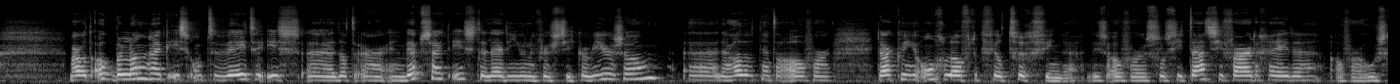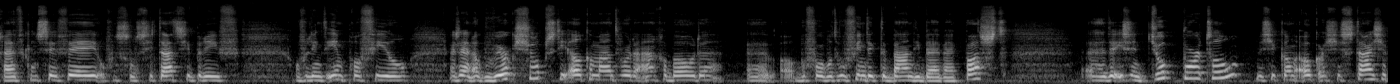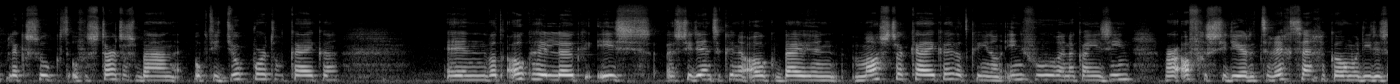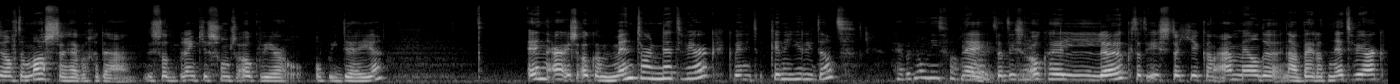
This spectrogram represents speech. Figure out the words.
Maar wat ook belangrijk is om te weten is uh, dat er een website is, de Leiden University Career Zone. daar hadden we het net al over. Daar kun je ongelooflijk veel terugvinden. Dus over sollicitatievaardigheden, over hoe schrijf ik een cv of een sollicitatiebrief of LinkedIn-profiel. Er zijn ook workshops die elke maand worden aangeboden. Uh, bijvoorbeeld, hoe vind ik de baan die bij mij past? Uh, er is een jobportal, dus je kan ook als je stageplek zoekt of een startersbaan op die jobportal kijken. En wat ook heel leuk is, eh, studenten kunnen ook bij hun master kijken. Dat kun je dan invoeren en dan kan je zien waar afgestudeerden terecht zijn gekomen die dezelfde master hebben gedaan. Dus dat brengt je soms ook weer op ideeën. En er is ook een mentornetwerk. Ik weet niet, kennen jullie dat? Heb ik nog niet van gehoord. Nee, dat is ook heel leuk. Dat is dat je kan aanmelden nou, bij dat netwerk.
